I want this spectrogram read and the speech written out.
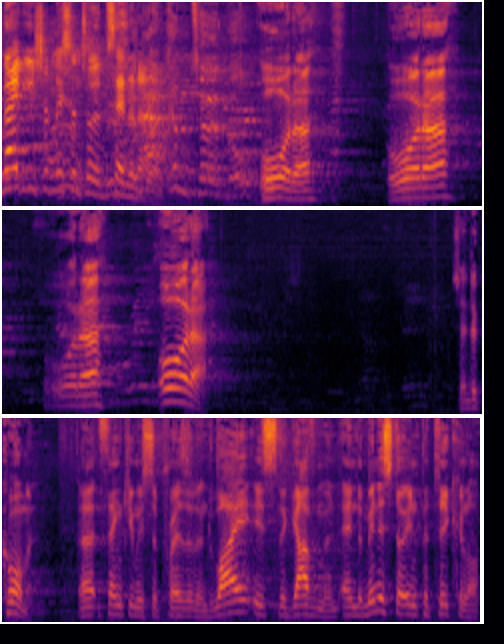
maybe you should listen to him, Senator. Order. Order, order, order. Senator Cormann. Uh, thank you, Mr. President. Why is the government, and the minister in particular,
